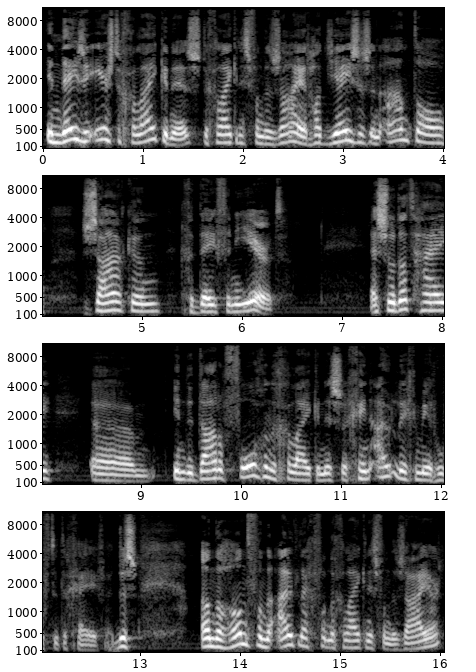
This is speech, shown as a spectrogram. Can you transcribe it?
in deze eerste gelijkenis, de gelijkenis van de zaaier, had Jezus een aantal zaken gedefinieerd. En zodat hij uh, in de daaropvolgende gelijkenissen geen uitleg meer hoefde te geven. Dus aan de hand van de uitleg van de gelijkenis van de zaaier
